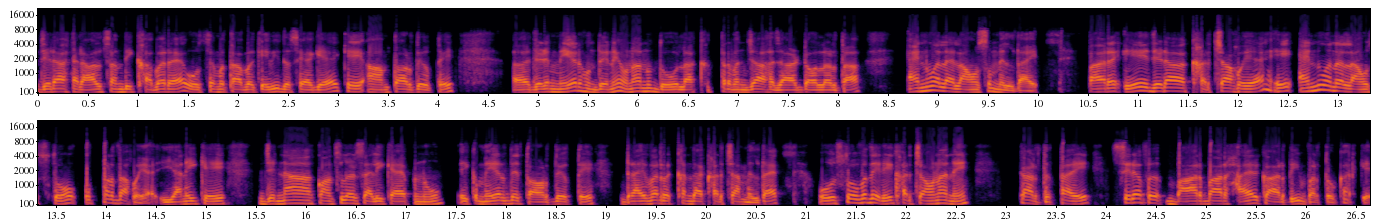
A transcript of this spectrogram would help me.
ਜਿਹੜਾ ਹੈਰਾਲ ਸਨ ਦੀ ਖਬਰ ਹੈ, ਉਸ ਦੇ ਮੁਤਾਬਕ ਇਹ ਵੀ ਦੱਸਿਆ ਗਿਆ ਹੈ ਕਿ ਆਮ ਤੌਰ ਦੇ ਉੱਤੇ ਜਿਹੜੇ ਮੇਅਰ ਹੁੰਦੇ ਨੇ, ਉਹਨਾਂ ਨੂੰ 2 ਲੱਖ 53000 ਡਾਲਰ ਦਾ ਐਨੂਅਲ ਅਲਾਉਂਸ ਮਿਲਦਾ ਹੈ ਪਰ ਇਹ ਜਿਹੜਾ ਖਰਚਾ ਹੋਇਆ ਇਹ ਐਨੂਅਲ ਅਲਾਉਂਸ ਤੋਂ ਉੱਪਰ ਦਾ ਹੋਇਆ ਯਾਨੀ ਕਿ ਜਿੰਨਾ ਕਾਉਂਸਲਰ ਸੈਲੀ ਕੈਪ ਨੂੰ ਇੱਕ ਮੇਅਰ ਦੇ ਤੌਰ ਦੇ ਉੱਤੇ ਡਰਾਈਵਰ ਰੱਖਣ ਦਾ ਖਰਚਾ ਮਿਲਦਾ ਹੈ ਉਸ ਤੋਂ ਵਧੇਰੇ ਖਰਚਾ ਉਹਨਾਂ ਨੇ ਕਰ ਦਿੱਤਾ ਹੈ ਸਿਰਫ ਬਾਰ-ਬਾਰ ਹਾਇਰ ਕਾਰ ਦੀ ਵਰਤੋਂ ਕਰਕੇ।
